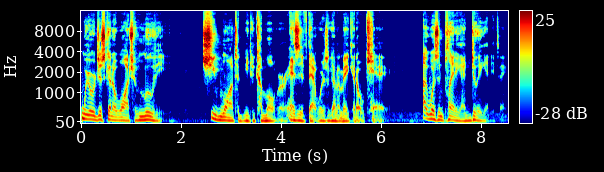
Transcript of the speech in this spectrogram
We were just going to watch a movie. She wanted me to come over as if that was going to make it okay. I wasn't planning on doing anything.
